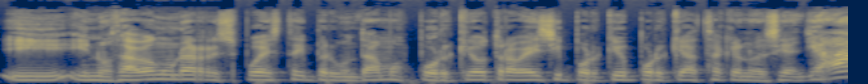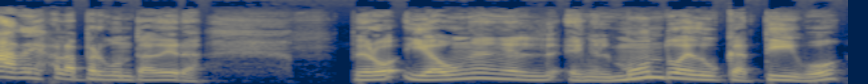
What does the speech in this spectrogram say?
Y, nos daban una respuesta y preguntamos por qué otra vez y por qué, por qué, hasta que nos decían, ya, deja la preguntadera. Pero y aún en el, en el mundo educativo,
